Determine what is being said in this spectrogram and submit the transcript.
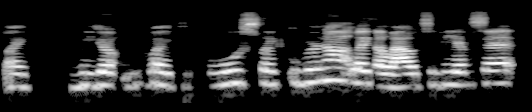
like we don't like most like we're not like allowed to be upset.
